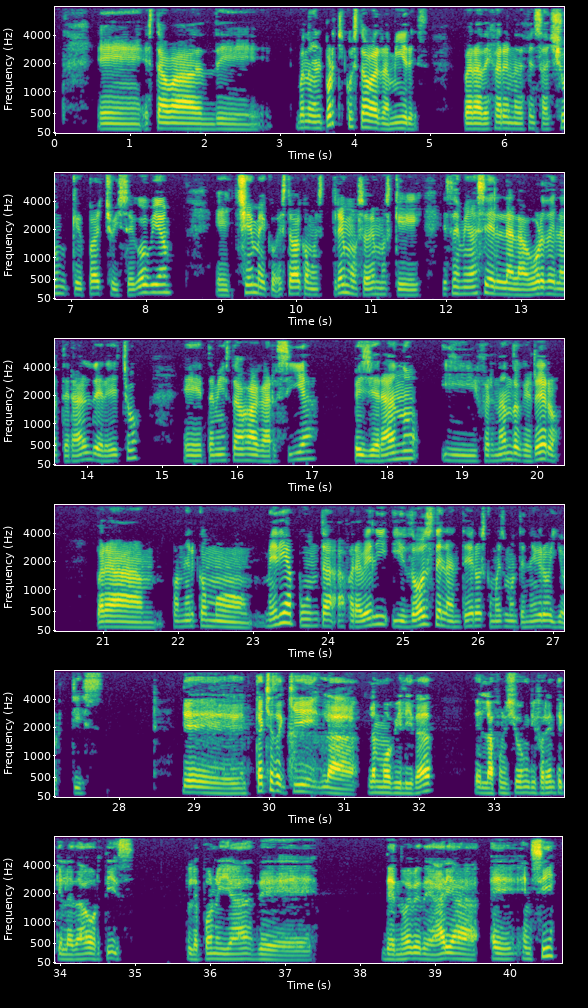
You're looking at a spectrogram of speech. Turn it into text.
Eh, estaba de bueno, en el pórtico estaba Ramírez para dejar en la defensa Shunke, Pacho y Segovia. Eh, Chemeco estaba como extremo, sabemos que este también hace la labor de lateral derecho. Eh, también estaba García, Pellerano y Fernando Guerrero para mm, poner como media punta a Farabelli y dos delanteros como es Montenegro y Ortiz. Eh, ¿Cachas aquí la, la movilidad la función diferente que le da Ortiz. Le pone ya de, de 9 de área eh, en sí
